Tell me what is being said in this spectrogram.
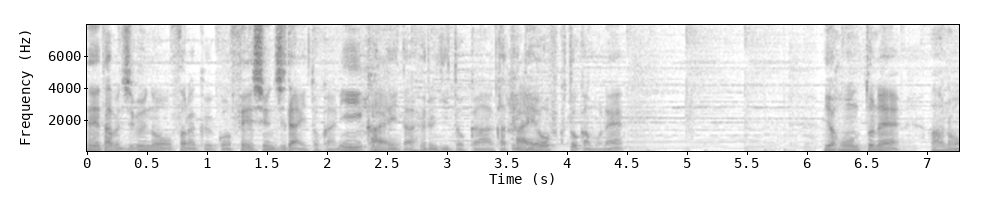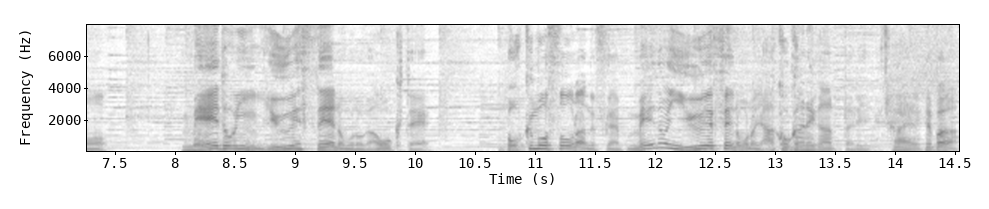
ね、多分自分のおそらくこう青春時代とかに買っていた古着とか、買っていた洋服とかもね、い、やほんとねあのメイドイン USA のものが多くて僕もそうなんですがメイドイン USA のものに憧れがあったりはい。やっぱ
